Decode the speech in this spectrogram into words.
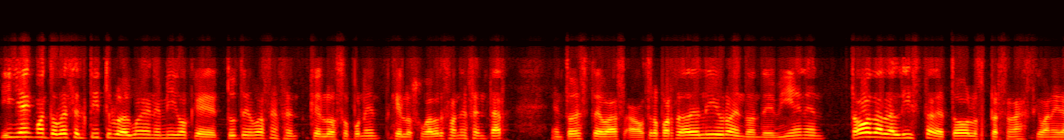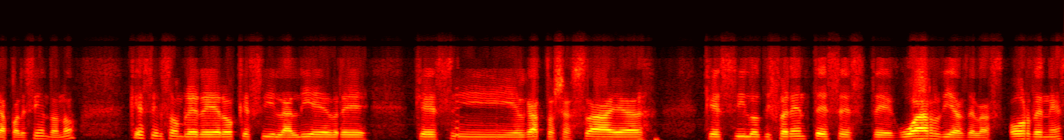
Y ya en cuanto ves el título de algún enemigo que tú te vas a que los oponentes, que los jugadores van a enfrentar, entonces te vas a otro parte del libro en donde vienen toda la lista de todos los personajes que van a ir apareciendo, ¿no? Que si el sombrerero, que si la liebre, que si el gato Shazaya, que si los diferentes este, guardias de las órdenes,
